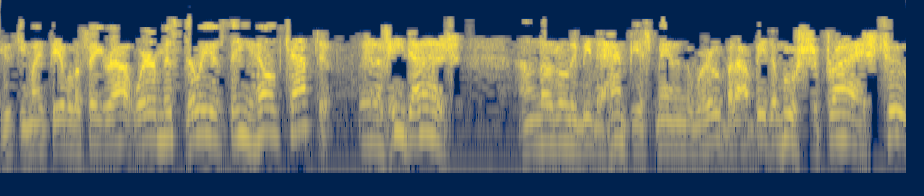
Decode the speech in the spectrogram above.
Yuki might be able to figure out where Miss Dilly is being held captive. Well, if he does, I'll not only be the happiest man in the world, but I'll be the most surprised, too.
